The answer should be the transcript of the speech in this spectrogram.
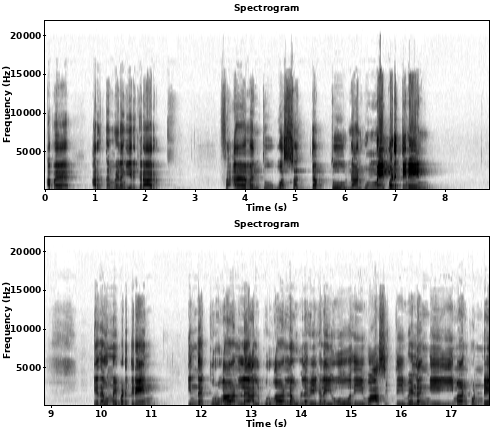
அப்ப அர்த்தம் விளங்கி இருக்கிறார். நான் உண்மைப்படுத்தினேன். எதை உண்மைப்படுத்தினேன்? இந்த குர்ஆன்ல அல் குர்ஆன்ல உள்ளவைகளை ஓதி வாசித்து விளங்கி ஈமான் கொண்டு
